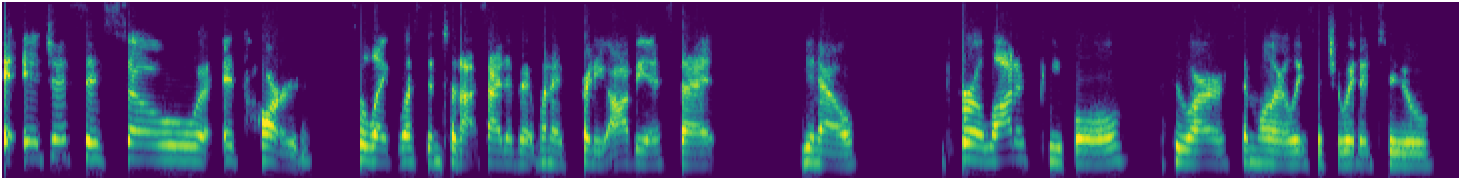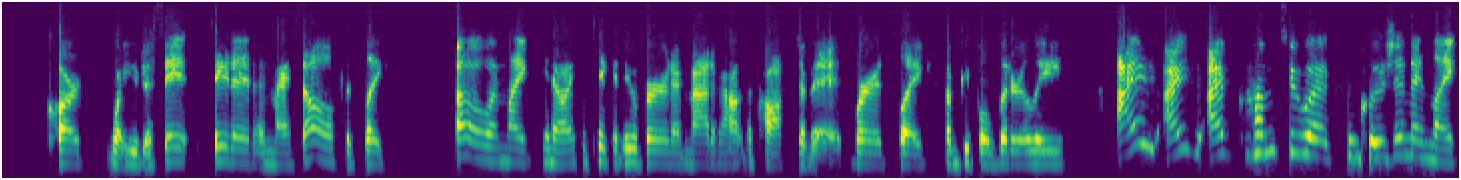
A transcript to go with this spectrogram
it, it just is so, it's hard to like listen to that side of it when it's pretty obvious that, you know, for a lot of people who are similarly situated to Clark, what you just say, stated, and myself, it's like, oh, I'm like, you know, I could take an Uber and I'm mad about the cost of it. Where it's like some people literally I, I I've come to a conclusion and like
